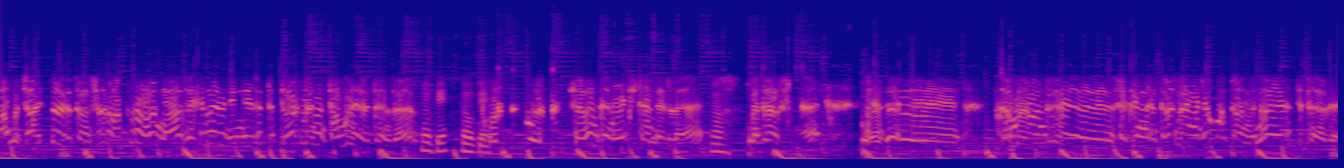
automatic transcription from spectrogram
நாம சாய்ஸ் தான் எடுத்தோம் சார் அப்புறம் நான் செகண்ட் இங்க எடுத்து தேர்ட் லாங்குவேஜ் தமிழ் எடுத்தேன் sir okay okay. Seventh and eight ஸ்டாண்டர்ட்ல. மெட்ராஸ்ல. தமிழ் வந்து செகண்ட் தேர்ட் லாங்குவேஜா கொடுத்தாங்க. நான் எடுத்துட்டேன் அது.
